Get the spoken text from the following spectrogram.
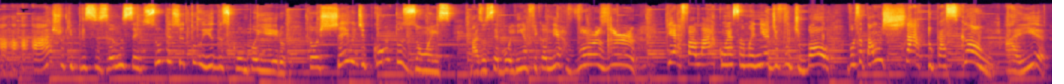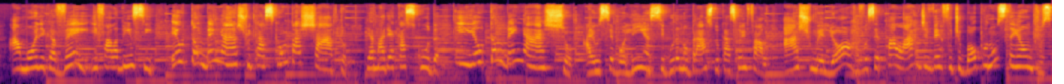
A -a Acho que precisamos ser substituídos, companheiro. Tô cheio de contusões. Mas o Cebolinha fica nervoso. Quer falar com essa mania de futebol? Você tá um chato, Cascão. Aí a Mônica vem e fala bem assim: Eu também acho que Cascão tá chato. E a Maria Cascuda, e eu também acho. Aí o Cebolinha segura no braço do Cascão e fala: Acho melhor você parar de ver futebol por uns tempos.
